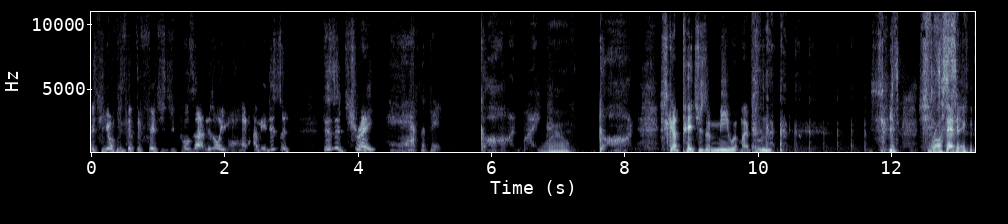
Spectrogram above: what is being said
And she opens up the fridge and she pulls out. There's only, I mean, this is a, this is a tray. Half of it gone, Mike. Wow. Gone. She's got pictures of me with my blue. she's she's Frosting. sending,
